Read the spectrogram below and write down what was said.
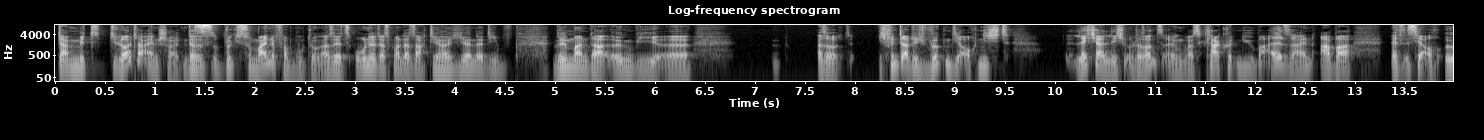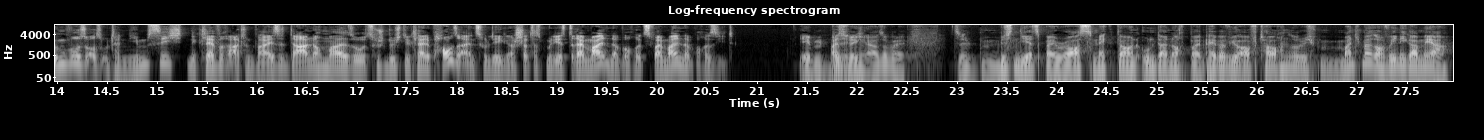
damit die Leute einschalten. Das ist wirklich so meine Vermutung. Also jetzt ohne, dass man da sagt, ja hier, ne, die will man da irgendwie. Äh, also ich finde, dadurch wirken die auch nicht lächerlich oder sonst irgendwas. Klar könnten die überall sein, aber es ist ja auch irgendwo so aus Unternehmenssicht eine clevere Art und Weise, da nochmal so zwischendurch eine kleine Pause einzulegen, anstatt dass man die jetzt dreimal in der Woche, zweimal in der Woche sieht. Eben, Weiß deswegen, also weil so müssen die jetzt bei Raw, SmackDown und dann noch bei Pay-Per-View auftauchen, so durch, manchmal ist auch weniger mehr.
